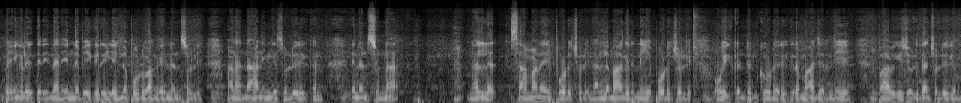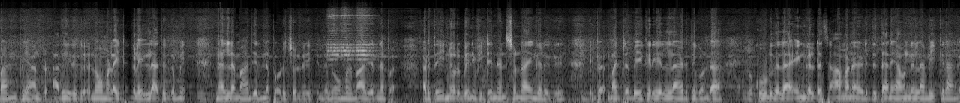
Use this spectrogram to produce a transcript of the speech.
இப்போ எங்களுக்கு தெரியும் தானே என்ன பேக்கரியில் என்ன போடுவாங்க என்னன்னு சொல்லி. ஆனால் நான் இங்கே சொல்லியிருக்கேன் என்னன்னு சொன்னால் நல்ல சாமானையே போட சொல்லி நல்ல மாகரணியே போட சொல்லி ஆயில் கண்டென்ட் கூட இருக்கிற மாஜரணியே பாவிக்க சொல்லி தான் சொல்லியிருக்கேன். பன் பியான் அது இதுக்கு நார்மல் ஐட்டங்கள் எல்லாத்துக்குமே நல்ல மாஜரினை போட சொல்லியிருக்கு. இந்த நார்மல் மாஜரினை அடுத்து இன்னொரு பெனிஃபிட் என்னன்னு சொன்னால் எங்களுக்கு இப்போ மற்ற பேக்கரி எல்லாம் எடுத்துக்கொண்டா இப்போ கூடுதலாக எங்கள்கிட்ட சாமானை எடுத்து தானே அவங்க எல்லாம் விற்கிறாங்க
